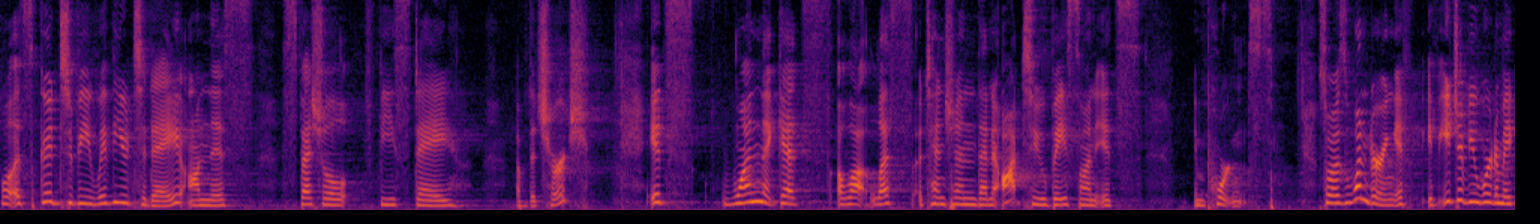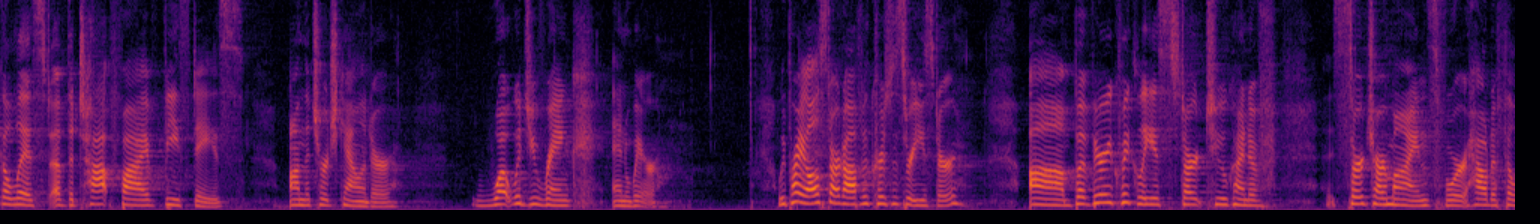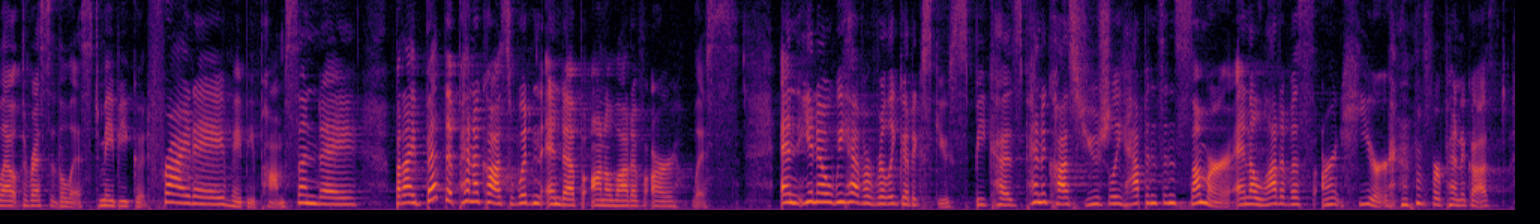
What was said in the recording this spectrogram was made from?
Well, it's good to be with you today on this special feast day of the church. It's one that gets a lot less attention than it ought to based on its importance. So I was wondering if, if each of you were to make a list of the top five feast days on the church calendar, what would you rank and where? We probably all start off with Christmas or Easter, um, but very quickly start to kind of search our minds for how to fill out the rest of the list. Maybe Good Friday, maybe Palm Sunday, but I bet that Pentecost wouldn't end up on a lot of our lists. And you know, we have a really good excuse because Pentecost usually happens in summer, and a lot of us aren't here for Pentecost.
